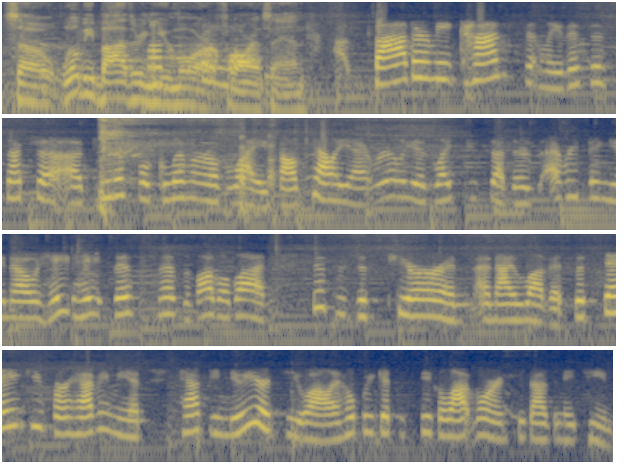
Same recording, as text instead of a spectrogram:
So we'll be bothering you more, Florence Ann. bother me constantly. This is such a, a beautiful glimmer of life. I'll tell you, it really is. Like you said, there's everything, you know, hate, hate, this, this, blah, blah, blah. This is just pure, and, and I love it. So thank you for having me, and Happy New Year to you all. I hope we get to speak a lot more in 2018.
